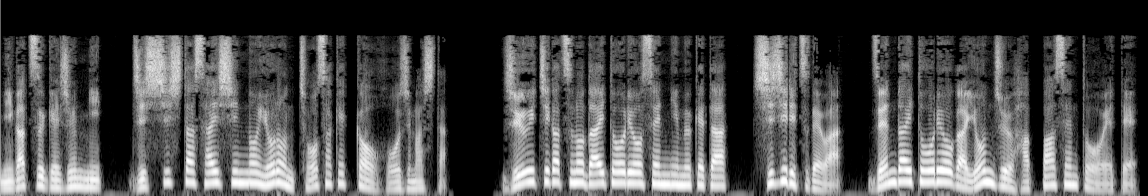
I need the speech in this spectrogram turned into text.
2月下旬に実施した最新の世論調査結果を報じました。11月の大統領選に向けた支持率では、前大統領が48%を得て、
